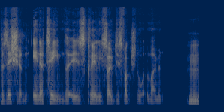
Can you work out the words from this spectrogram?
position in a team that is clearly so dysfunctional at the moment? Hmm.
